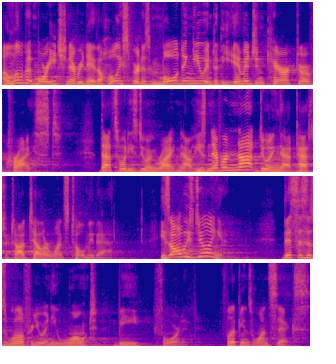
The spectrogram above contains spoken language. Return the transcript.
A little bit more each and every day. The Holy Spirit is molding you into the image and character of Christ. That's what He's doing right now. He's never not doing that, Pastor Todd Teller once told me that. He's always doing it. This is his will for you, and he won't be thwarted. Philippians 1 6.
